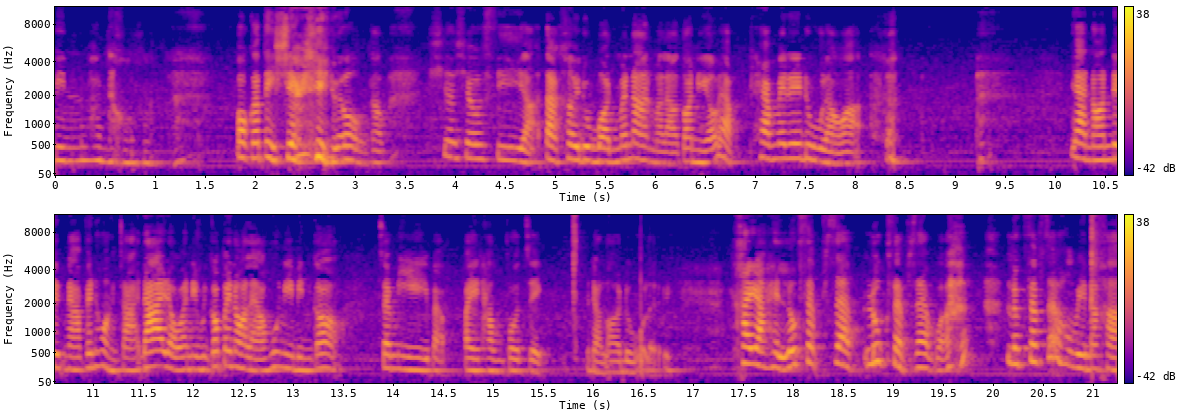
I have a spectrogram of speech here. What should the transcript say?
บินพนม ปกติเชียร์ทีไม่ออกครับ เชียร์เชลซีอะแต่เคยดูบอลเมื่อนานมาแล้ว ตอนนี้ก็แบบแทบไม่ได้ดูแล้วอะอย่านอนดึกนะเป็นห่วงใจได้เดี๋ยววันนี้บินก็ไปนอนแล้วพรุ่งนี้บินก็จะมีแบบไปทำโปรเจกต์เดี๋ยวรอดูเลย ใครอยากเห็นลูกแซบๆลูกแซบๆวะลูกแซบๆของบินนะคะ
